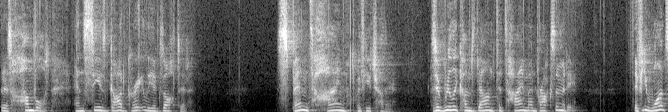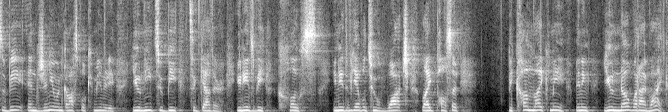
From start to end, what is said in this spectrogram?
that is humbled and sees God greatly exalted. Spend time with each other because it really comes down to time and proximity. If you want to be in genuine gospel community, you need to be together. You need to be close. You need to be able to watch, like Paul said, become like me, meaning you know what I'm like.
